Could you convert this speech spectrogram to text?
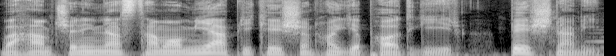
و همچنین از تمامی اپلیکیشن های پادگیر بشنوید.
